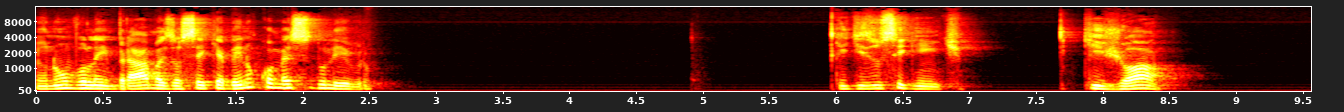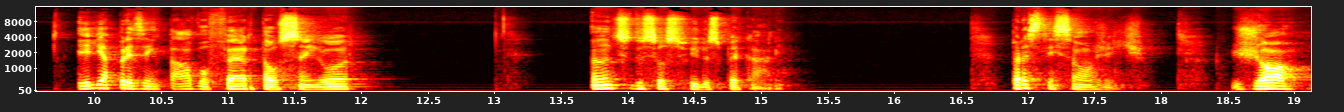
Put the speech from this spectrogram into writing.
Eu não vou lembrar, mas eu sei que é bem no começo do livro. Que diz o seguinte: que Jó, ele apresentava oferta ao Senhor antes dos seus filhos pecarem. Presta atenção, gente. Jó,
